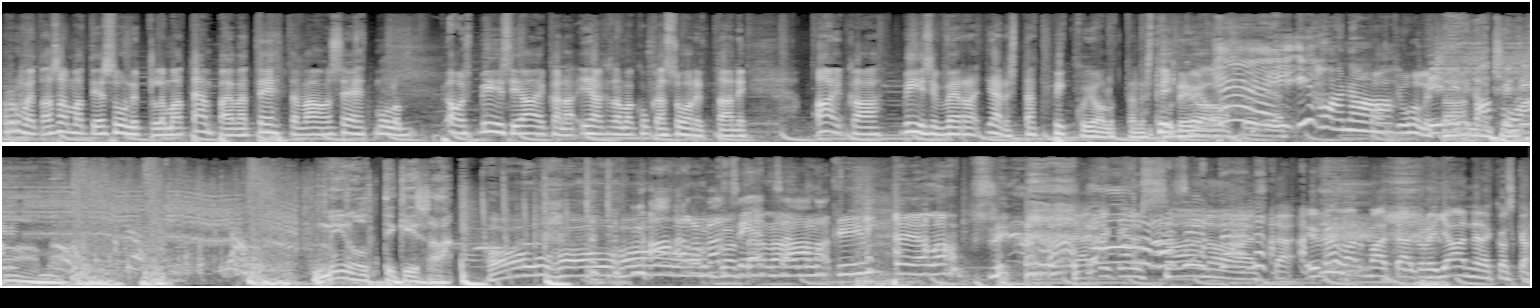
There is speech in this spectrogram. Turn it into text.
ruvetaan saman tien suunnittelemaan. Tämän päivän tehtävä on se, että mulla olisi biisi aikana, ihan sama kuka suorittaa, niin aikaa biisin verran järjestää pikkujoulut tänne studioon. Hei, ihanaa. Juhlitaan. Energin aamu. Minuuttikisa. Ho, ho, ho, Arvasin, onko täällä ollut kilttejä lapsia? Täytyy kyllä sanoa, että hyvä varmaan, tää tuli Jannelle, koska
